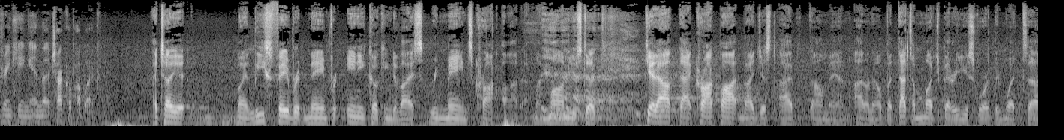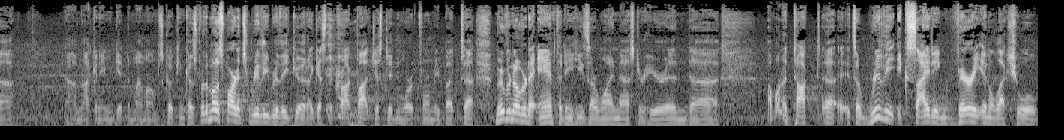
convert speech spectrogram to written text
drinking in the Czech Republic. I tell you, my least favorite name for any cooking device remains crockpot. My mom used to get out that crockpot, and I just, I, oh man, I don't know. But that's a much better use for it than what. Uh, I'm not going to even get into my mom's cooking because for the most part it's really really good. I guess the crock pot just didn't work for me. But uh, moving over to Anthony, he's our wine master here, and uh, I want to talk. Uh, it's a really exciting, very intellectual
